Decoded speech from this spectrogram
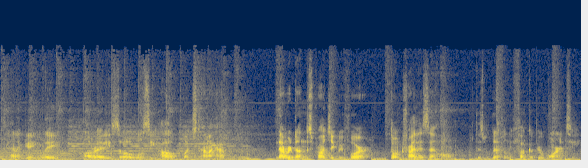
It's kind of getting late already, so we'll see how much time I have. Never done this project before. Don't try this at home. This will definitely fuck up your warranty.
